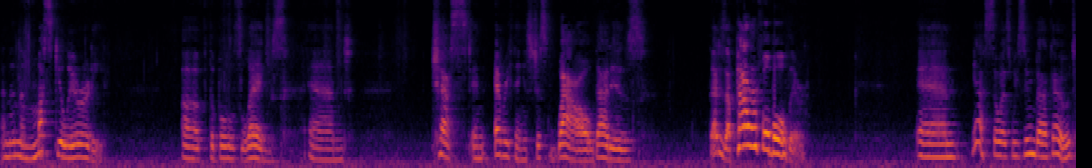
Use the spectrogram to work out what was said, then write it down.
And then the muscularity of the bull's legs and chest and everything is just wow that is that is a powerful bull there and yeah so as we zoom back out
